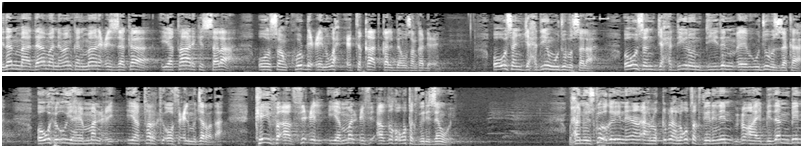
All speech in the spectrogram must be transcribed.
Idan maadaama nimankan maanici zakaa iyo taarik salaa uusan ku dhicin wax ictiqaad qalbia uusan ka dhicin oo uusan jaxdiyin wujuub salaa oo uusan jaxdiinoon diidin wujuub zakaa oo wuxuu u yahay manci iyo tarki oo ficil mujarad ah. Kayfa aad ficil iyo manci aad dadka ugu takfiiriseen wey waxaynu isku ogayna inaan ahlu qiblaha lagu takfiirinin muxuu ahay bidanbin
